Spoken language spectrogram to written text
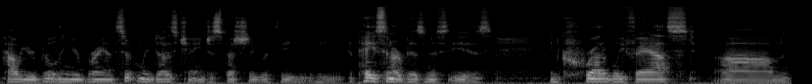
how you're building your brand certainly does change, especially with the, the, the pace in our business is incredibly fast. Um,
